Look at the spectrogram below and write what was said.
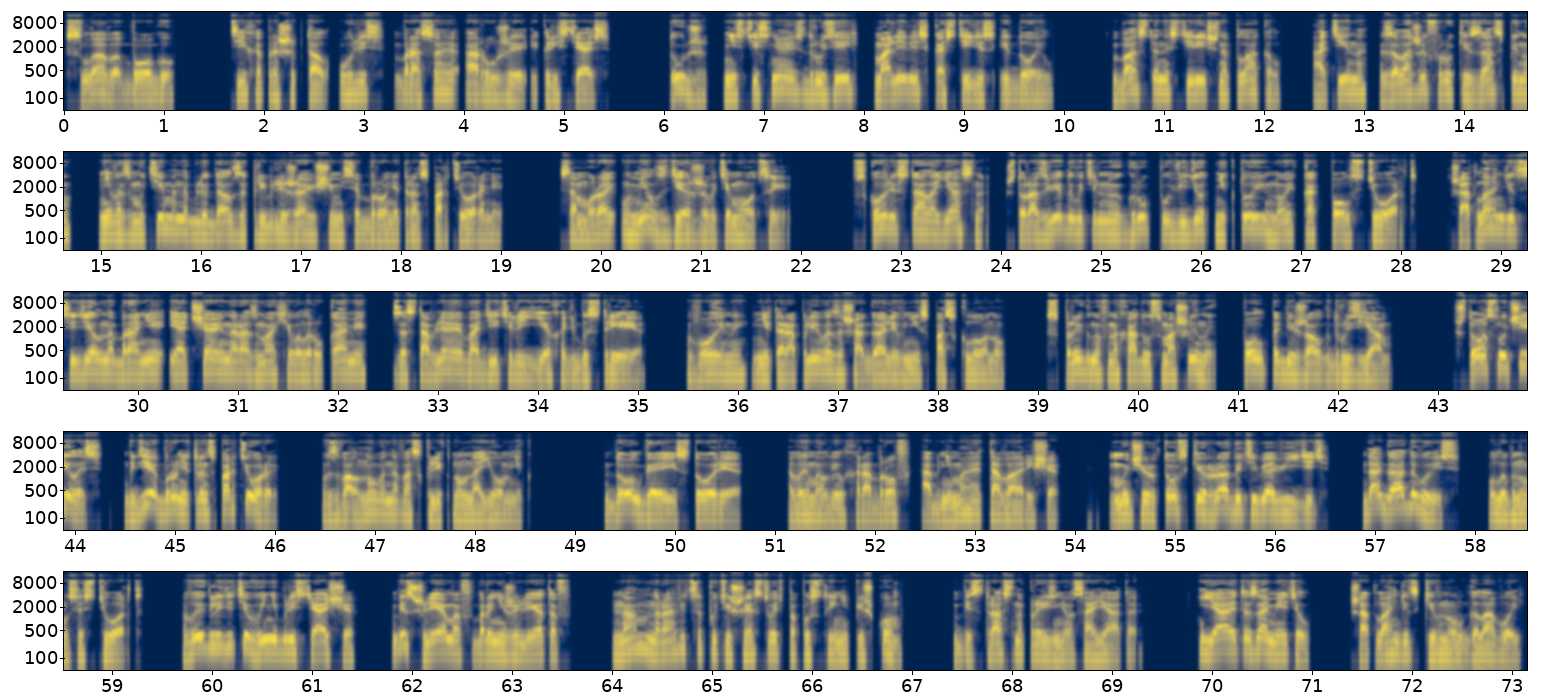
«Слава Богу!» — тихо прошептал Олесь, бросая оружие и крестясь. Тут же, не стесняясь друзей, молились Кастидис и Дойл. Бастон истерично плакал, а Тина, заложив руки за спину, невозмутимо наблюдал за приближающимися бронетранспортерами. Самурай умел сдерживать эмоции. Вскоре стало ясно, что разведывательную группу ведет никто иной, как Пол Стюарт. Шотландец сидел на броне и отчаянно размахивал руками, заставляя водителей ехать быстрее. Воины неторопливо зашагали вниз по склону. Спрыгнув на ходу с машины, Пол побежал к друзьям. «Что случилось? Где бронетранспортеры?» Взволнованно воскликнул наемник. «Долгая история», — вымолвил Храбров, обнимая товарища. «Мы чертовски рады тебя видеть». «Догадываюсь», — улыбнулся Стюарт. «Выглядите вы не блестяще, без шлемов, бронежилетов, «Нам нравится путешествовать по пустыне пешком», — бесстрастно произнес Аята. «Я это заметил», — шотландец кивнул головой.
